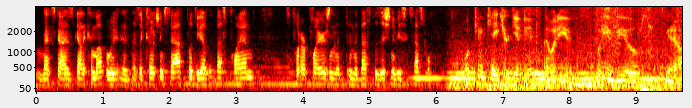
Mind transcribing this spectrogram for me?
next guy's got to come up, and we, as a coaching staff, put together the best plan to put our players in the in the best position to be successful. What can Cager give you? What do you what do you view you know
